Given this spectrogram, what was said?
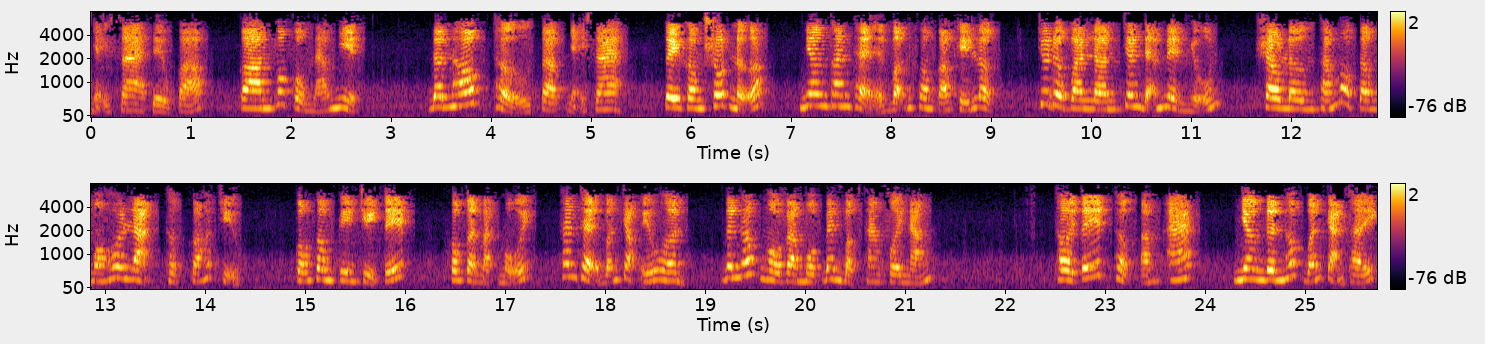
nhảy xa đều có, còn vô cùng náo nhiệt. Đinh hốt thử tập nhảy xa. Tuy không sốt nữa, nhưng thân thể vẫn không có khí lực, chưa được vài lần chân đã mềm nhũn. Sau lưng thấm một tầng mồ hôi lạnh thật khó chịu. Cũng không kiên trì tiếp, không cần mặt mũi thân thể vẫn trọng yếu hơn. Đinh húc ngồi vào một bên bậc thang phơi nắng. Thời tiết thật ấm áp, nhưng đinh húc vẫn cảm thấy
